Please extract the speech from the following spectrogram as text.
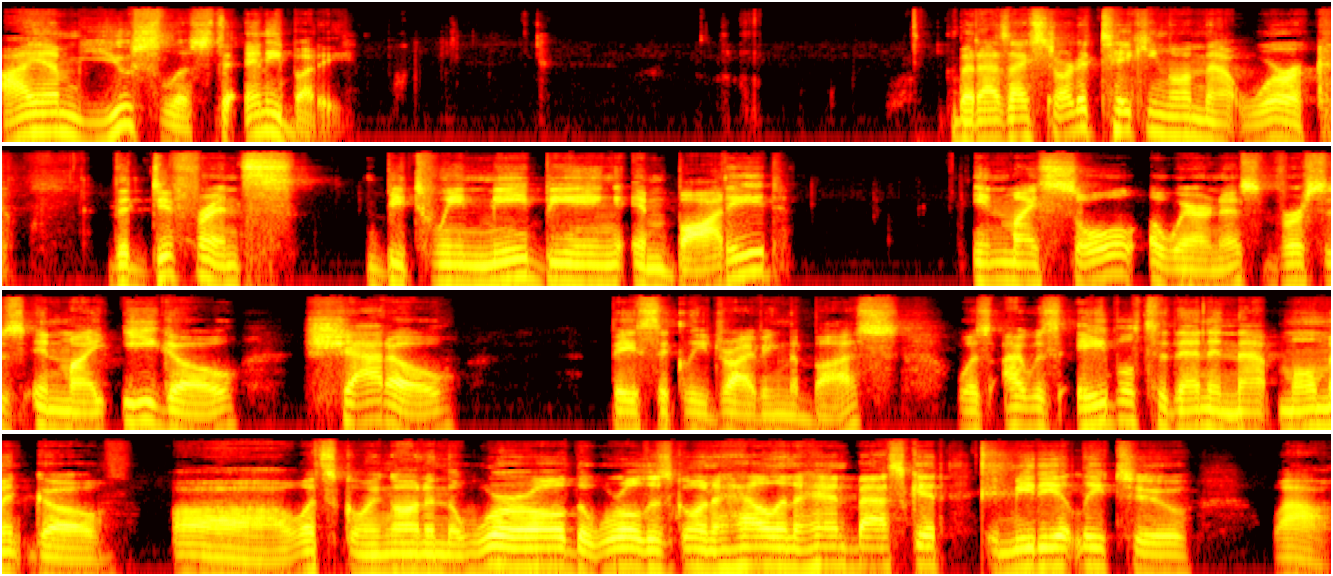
I am useless to anybody. But as I started taking on that work, the difference between me being embodied in my soul awareness versus in my ego shadow basically driving the bus was I was able to then in that moment go, oh, what's going on in the world? The world is going to hell in a handbasket immediately to, wow,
